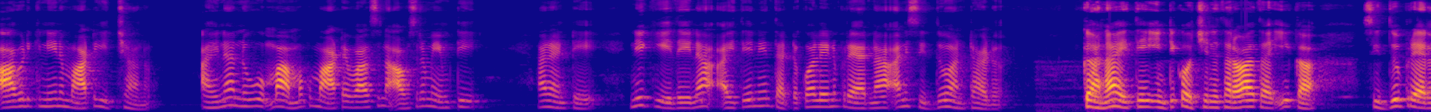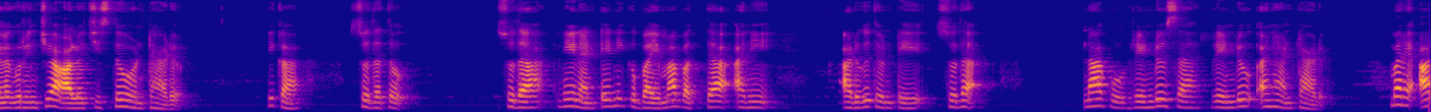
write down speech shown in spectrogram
ఆవిడికి నేను మాట ఇచ్చాను. అయినా నువ్వు మా అమ్మకు మాట ఇవ్వాల్సిన అవసరం ఏమిటి? అని అంటే నీకు ఏదైనా అయితే నేను తట్టుకోలేని ప్రేరణ అని సిద్ధు అంటాడు. ఘన అయితే ఇంటికి వచ్చిన తర్వాత ఇక సిద్ధు ప్రేరణ గురించి ఆలోచిస్తూ ఉంటాడు. ఇక సుధతో సుధా నేనంటే నీకు భయమా భక్త అని అడుగుతుంటే సుధా నాకు రెండు సార్ రెండు అని అంటాడు. మరి ఆ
